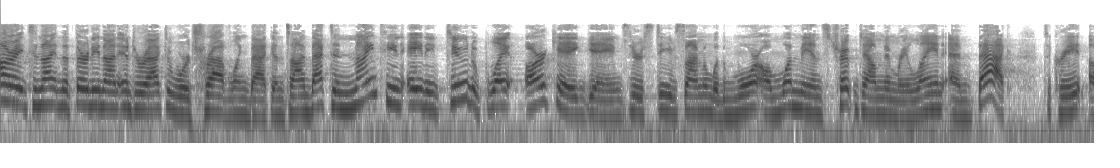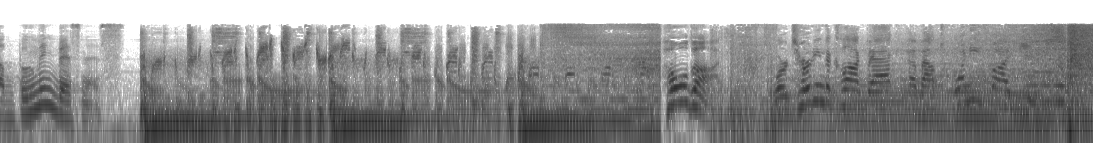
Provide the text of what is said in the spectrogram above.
All right, tonight in the 39 Interactive, we're traveling back in time, back to 1982 to play arcade games. Here's Steve Simon with more on one man's trip down memory lane and back to create a booming business. Hold on. We're turning the clock back about 25 years.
